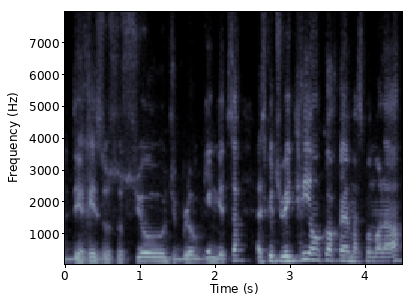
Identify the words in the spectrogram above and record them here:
des réseaux sociaux, du blogging et tout ça. Est-ce que tu écris encore quand même à ce moment-là?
